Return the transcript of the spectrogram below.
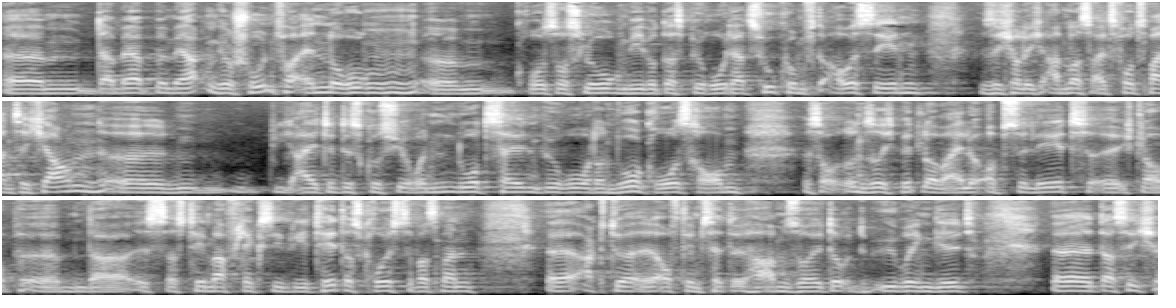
Ähm, da bemerken wir schon Veränderungen. Ähm, großer Slogan, wie wird das Büro der Zukunft aussehen? Sicherlich anders als vor 20 Jahren die alte Diskussion nur Zellenbüro oder nur Großraum ist aus unserer Sicht mittlerweile obsolet. Äh, ich glaube, ähm, da ist das Thema Flexibilität das Größte, was man äh, aktuell auf dem Zettel haben sollte. Und im Übrigen gilt, äh, dass sich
